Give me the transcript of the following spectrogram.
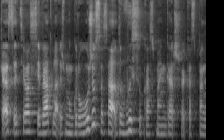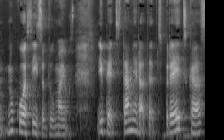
Kas ir jau sevi atlaiž mu grūžus, es ādu visu, kas man garšo, kas man, nu, ko es izdomājos. Ir pēc tam ir tāds brīdis, ka es,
